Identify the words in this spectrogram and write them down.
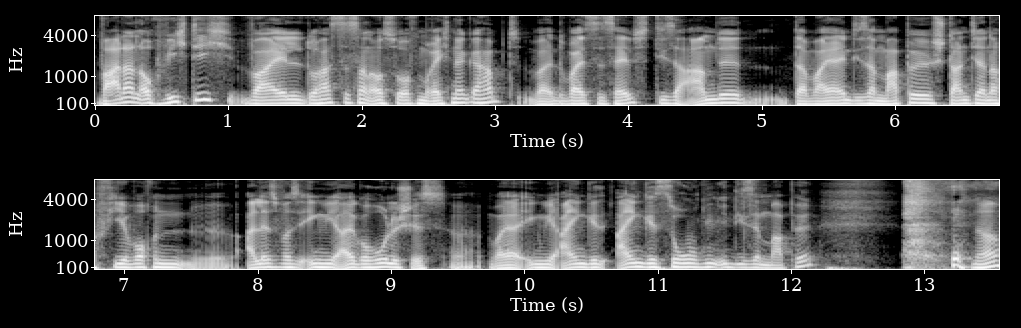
War dann auch wichtig, weil du hast es dann auch so auf dem Rechner gehabt, weil du weißt es selbst, diese Abende, da war ja in dieser Mappe, stand ja nach vier Wochen äh, alles, was irgendwie alkoholisch ist. War ja irgendwie einge eingesogen in diese Mappe. Ne?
